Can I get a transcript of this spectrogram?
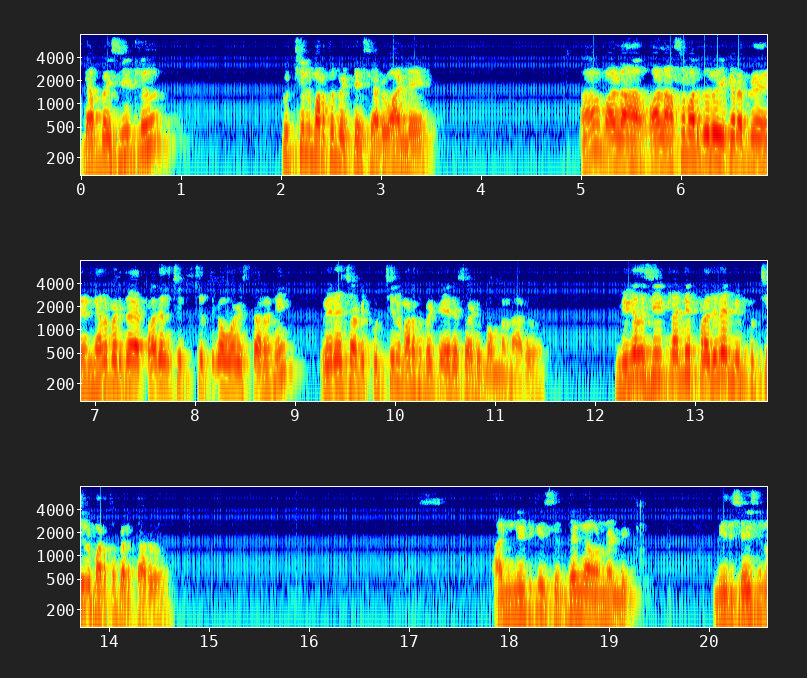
డెబ్బై సీట్లు కుర్చీలు మడత పెట్టేశారు వాళ్ళే. వాళ్ళ వాళ్ళ అసమర్థులు ఇక్కడ నిలబెడితే ప్రజలు చిత్తు చిత్తుగా ఓడిస్తారని వేరే చోట కుర్చీలు మడత పెట్టి వేరే చోటికి బొమ్మన్నారు. మిగిలిన సీట్లన్నీ ప్రజలే మీ కుర్చీలు మడత పెడతారు. అన్నిటికీ సిద్ధంగా ఉండండి. మీరు చేసిన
